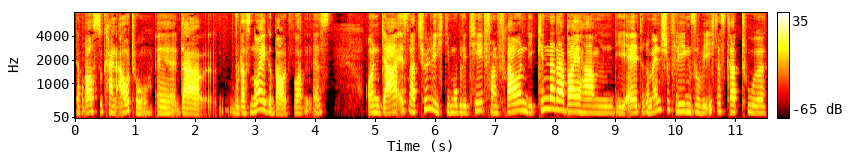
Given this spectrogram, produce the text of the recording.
Da brauchst du kein Auto, äh, da, wo das neu gebaut worden ist. Und da ist natürlich die Mobilität von Frauen, die Kinder dabei haben, die ältere Menschen pflegen, so wie ich das gerade tue,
